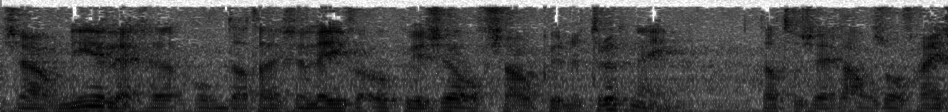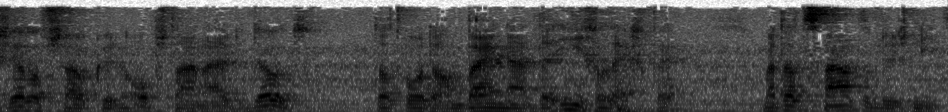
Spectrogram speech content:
zou neerleggen opdat hij zijn leven ook weer zelf zou kunnen terugnemen. Dat we zeggen alsof hij zelf zou kunnen opstaan uit de dood. Dat wordt dan bijna erin gelegd, hè? maar dat staat er dus niet.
